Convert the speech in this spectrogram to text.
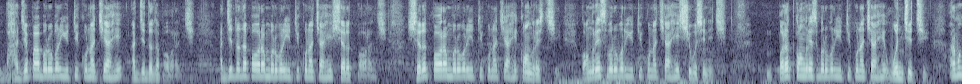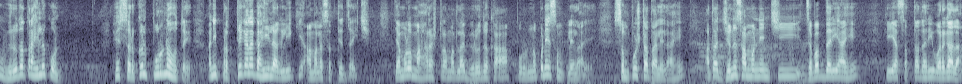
भाजपाबरोबर युती कुणाची आहे? अजितदादा पवारांची. अजितदादा पवारांबरोबर युती कुणाची आहे? शरद पवारांची. शरद पवारांबरोबर युती कुणाची आहे? काँग्रेसची. काँग्रेसबरोबर युती कुणाची आहे? शिवसेनेची. परत काँग्रेसबरोबर युती कुणाची आहे? वंचितची. अरे मग विरोधात राहिलं कोण? हे सर्कल पूर्ण होतं आहे आणि प्रत्येकाला घाई लागली की आम्हाला सत्तेत जायची. त्यामुळं महाराष्ट्रामधला विरोधक हा पूर्णपणे संपलेला आहे. संपुष्टात आलेला आहे. आता जनसामान्यांची जबाबदारी आहे की या सत्ताधारी वर्गाला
